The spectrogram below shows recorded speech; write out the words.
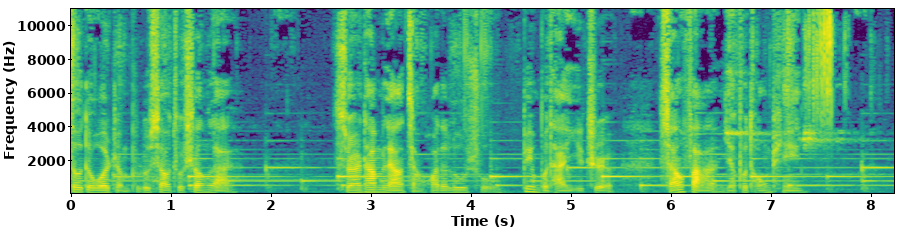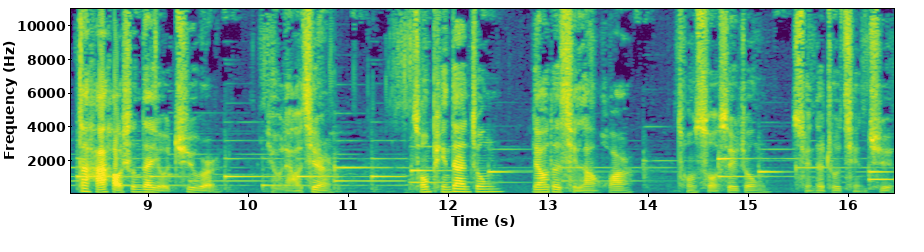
逗得我忍不住笑出声来。虽然他们俩讲话的路数并不太一致，想法也不同频，但还好胜在有趣味儿、有聊劲儿。从平淡中撩得起浪花，从琐碎中寻得出情趣，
